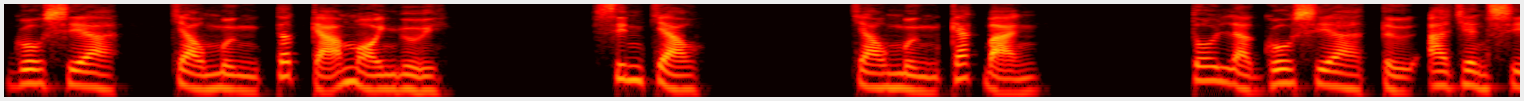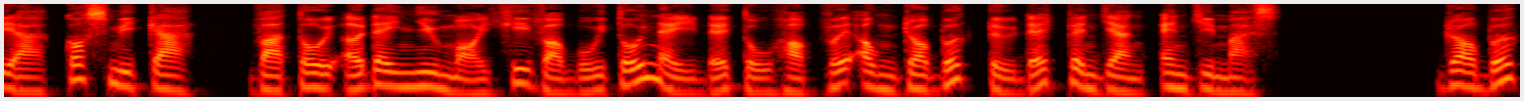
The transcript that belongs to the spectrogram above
Gosia, chào mừng tất cả mọi người. Xin chào. Chào mừng các bạn. Tôi là Gosia từ Agencia Cosmica, và tôi ở đây như mọi khi vào buổi tối này để tụ họp với ông Robert từ Despenjan Enzimas. Robert,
